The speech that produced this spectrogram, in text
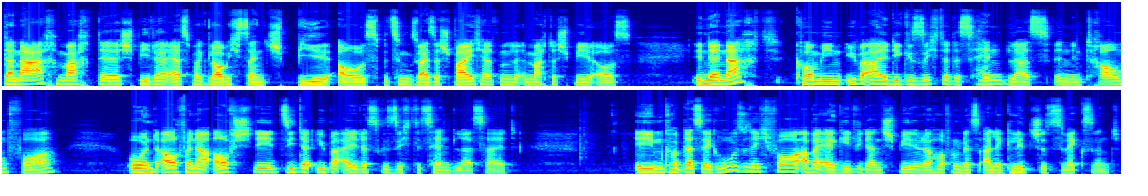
danach macht der Spieler erstmal, glaube ich, sein Spiel aus, beziehungsweise speichert und macht das Spiel aus. In der Nacht kommen ihm überall die Gesichter des Händlers in den Traum vor. Und auch wenn er aufsteht, sieht er überall das Gesicht des Händlers halt. Ihm kommt das sehr gruselig vor, aber er geht wieder ins Spiel in der Hoffnung, dass alle Glitches weg sind.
